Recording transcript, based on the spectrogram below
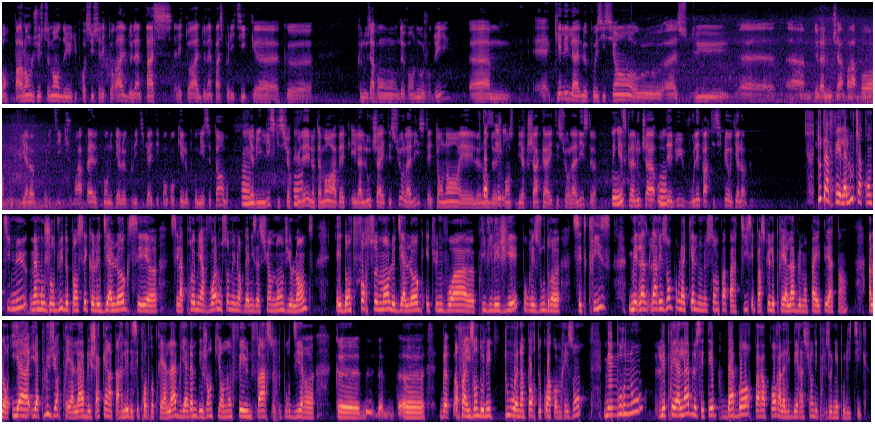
Bon, parlons justement du, processus électoral, de l'impasse électorale, de l'impasse politique euh, que, que nous avons devant nous aujourd'hui. Euh, quelle est la, position euh, du, de la lucha par rapport au dialogue politique? Je me rappelle quand le dialogue politique a été convoqué le 1er septembre, il y avait une liste qui circulait, notamment avec, et la lucha était sur la liste, et ton nom et le nom de, je pense, Dirk Chaka était sur la liste. Est-ce que la lucha, au mm. début, voulait participer au dialogue? Tout à fait. La lucha continue, même aujourd'hui, de penser que le dialogue, euh, c'est la première voie. Nous sommes une organisation non violente et donc forcément, le dialogue est une voie euh, privilégiée pour résoudre euh, cette crise. Mais la, la, raison pour laquelle nous ne sommes pas partis, c'est parce que les préalables n'ont pas été atteints. Alors, il y, a, plusieurs préalables et chacun a parlé de ses propres préalables. Il y a même des gens qui en ont fait une farce pour dire euh, que, euh, euh, enfin, ils ont donné tout et n'importe quoi comme raison. Mais pour nous, les préalables, c'était d'abord par rapport à la libération des prisonniers politiques.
